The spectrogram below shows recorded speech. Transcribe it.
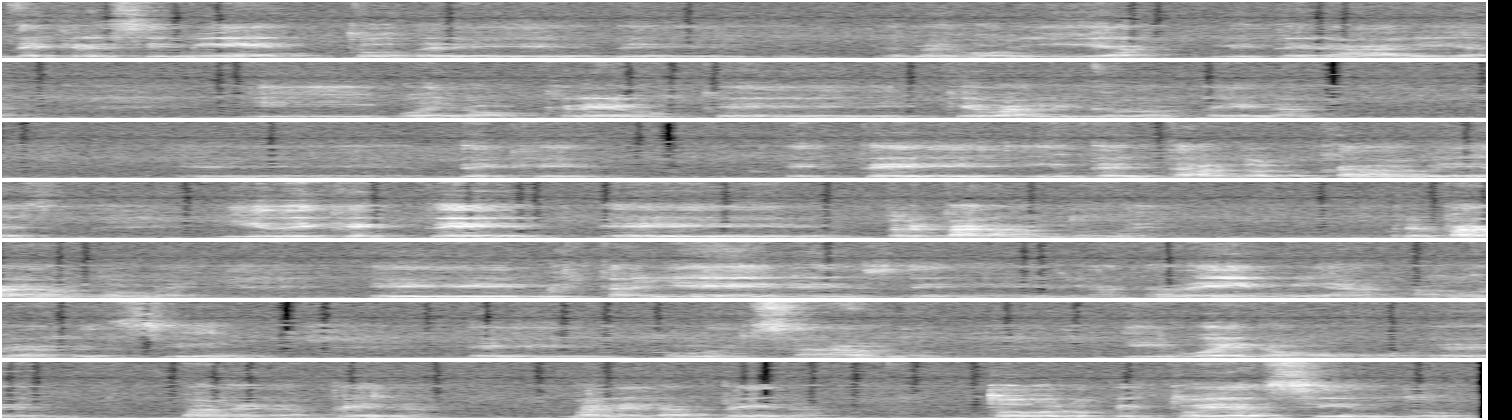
de crecimiento, de mejoría literaria y bueno, creo que, que valido la pena eh, de que esté intentándolo cada vez y de que esté eh, preparándome, preparándome eh, mis talleres, en la academia, ahora recién comenzando. Y bueno, vale la pena, vale la pena todo lo que estoy haciendo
